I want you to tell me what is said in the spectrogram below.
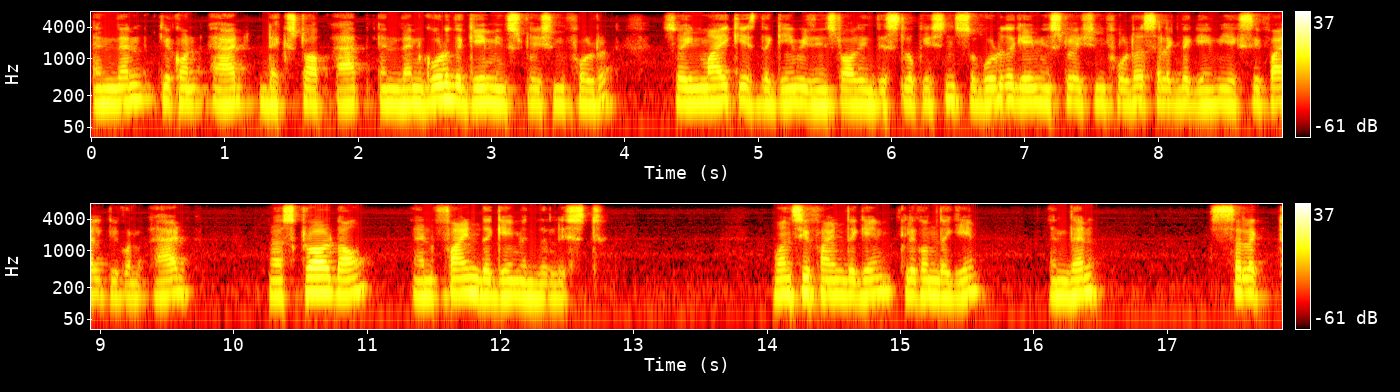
And then click on add desktop app and then go to the game installation folder. So in my case the game is installed in this location. So go to the game installation folder select the game exe file click on add. Now scroll down and find the game in the list. Once you find the game click on the game and then select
